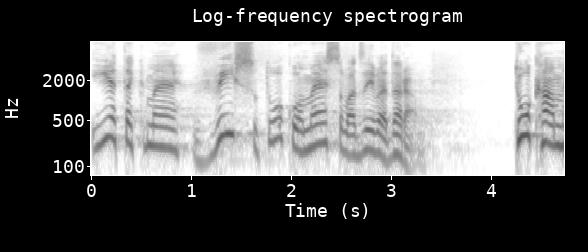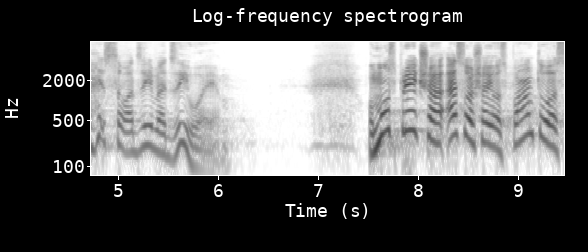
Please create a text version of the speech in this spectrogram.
ietekmē visu to, ko mēs savā dzīvē darām. To, kā mēs savā dzīvē dzīvojam. Un mūsu priekšā esošajos pantos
